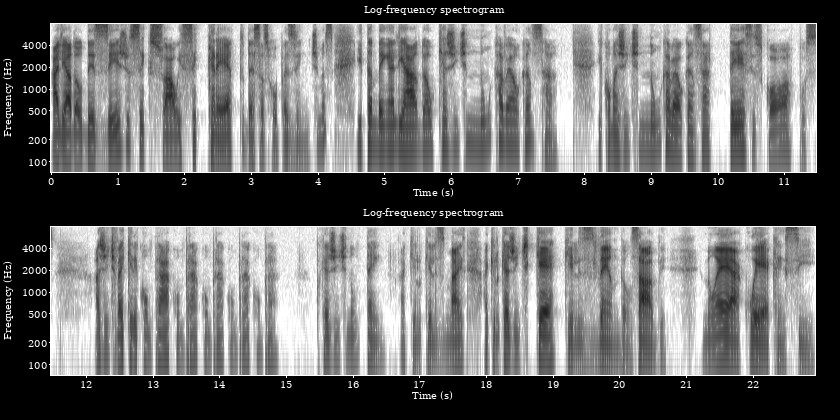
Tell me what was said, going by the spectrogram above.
aliado ao desejo sexual e secreto dessas roupas íntimas, e também aliado ao que a gente nunca vai alcançar. E como a gente nunca vai alcançar ter esses corpos, a gente vai querer comprar, comprar, comprar, comprar, comprar. Porque a gente não tem aquilo que eles mais. aquilo que a gente quer que eles vendam, sabe? Não é a cueca em si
